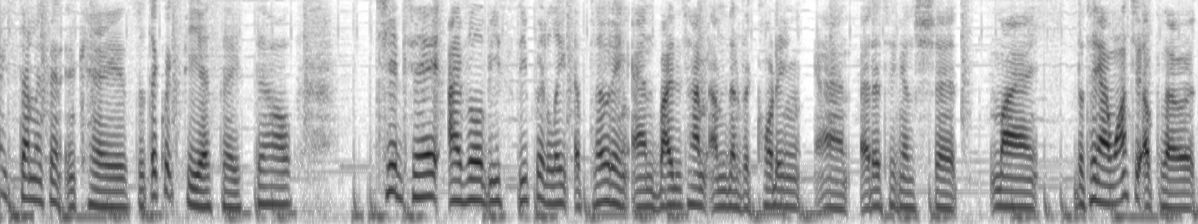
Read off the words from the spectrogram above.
Hi, Samson in case. Just a quick PSA. So, today I will be super late uploading, and by the time I'm done recording and editing and shit, my the thing I want to upload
